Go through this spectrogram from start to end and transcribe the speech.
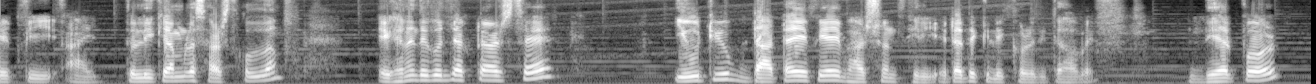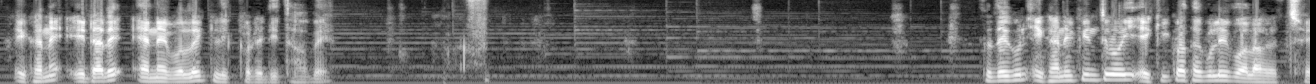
এপিআই তো লিখে আমরা সার্চ করলাম। এখানে দেখুন যে একটা আসছে YouTube data API version three এটাতে ক্লিক করে দিতে হবে। দেওয়ার পর এখানে এটারে এনেবলে ক্লিক করে দিতে হবে। তো দেখুন, এখানে কিন্তু ওই একই কথাগুলোই বলা হচ্ছে।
